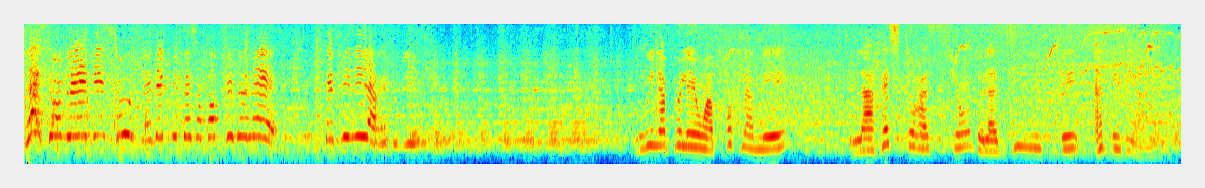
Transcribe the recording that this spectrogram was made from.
L'Assemblée est dissoute, les députés sont emprisonnés. C'est fini la République. Louis-Napoléon a proclamé la restauration de la dignité impériale.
